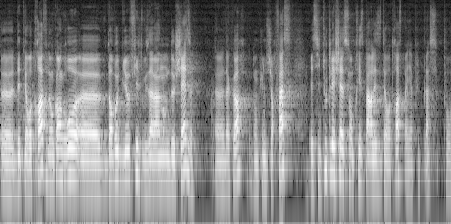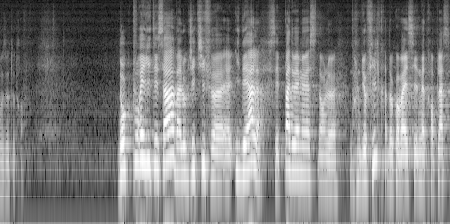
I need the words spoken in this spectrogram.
d'hétérotrophes. Donc en gros, dans votre biofiltre, vous avez un nombre de chaises, d'accord Donc une surface. Et si toutes les chaises sont prises par les hétérotrophes, bah, il n'y a plus de place pour vos autotrophes. Donc pour éviter ça, bah, l'objectif euh, idéal, c'est pas de MES dans le, biofiltre. Donc on va essayer de mettre en place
